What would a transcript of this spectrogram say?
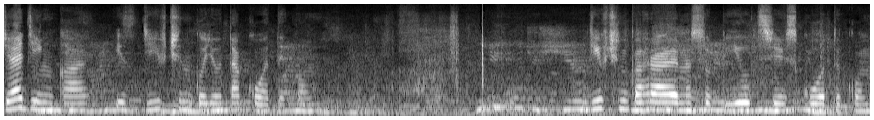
дяденька із дівчинкою та котиком. Дівчинка грає на сопілці з котиком.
